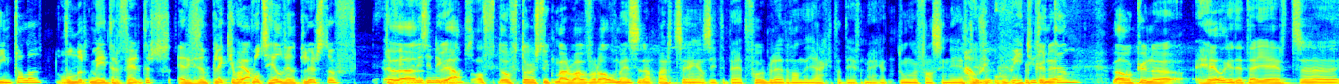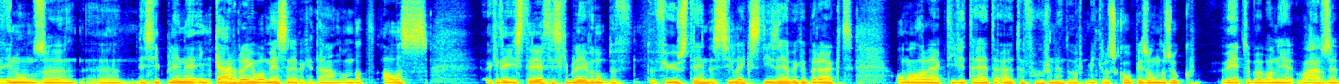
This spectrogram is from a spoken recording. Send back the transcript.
tientallen, honderd meter verder, ergens een plekje waar plots heel veel kleurstof te vinden is in de grond? Ja, of, of toch een stuk, maar waar vooral mensen apart zijn gaan zitten bij het voorbereiden van de jacht. Dat heeft mij toen gefascineerd. hoe, hoe, weet u dat dan? Wel, we kunnen heel gedetailleerd uh, in onze uh, discipline in kaart brengen wat mensen hebben gedaan. Omdat alles geregistreerd is gebleven op de, de, vuursteen, de silex die ze hebben gebruikt om allerlei activiteiten uit te voeren. Door microscopisch onderzoek weten we wanneer, waar ze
